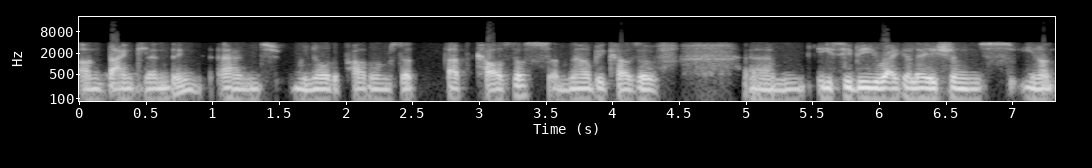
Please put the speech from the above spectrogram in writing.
on bank lending, and we know the problems that that caused us. And now, because of um, ECB regulations, you know,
